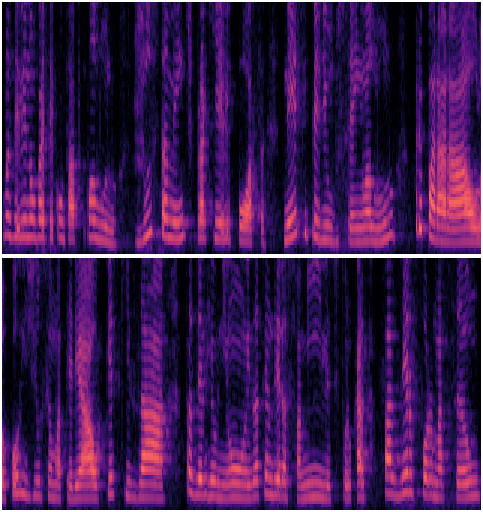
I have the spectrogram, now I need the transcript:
mas ele não vai ter contato com o aluno, justamente para que ele possa, nesse período sem o aluno, preparar a aula, corrigir o seu material, pesquisar, fazer reuniões, atender as famílias, se for o caso, fazer formação.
